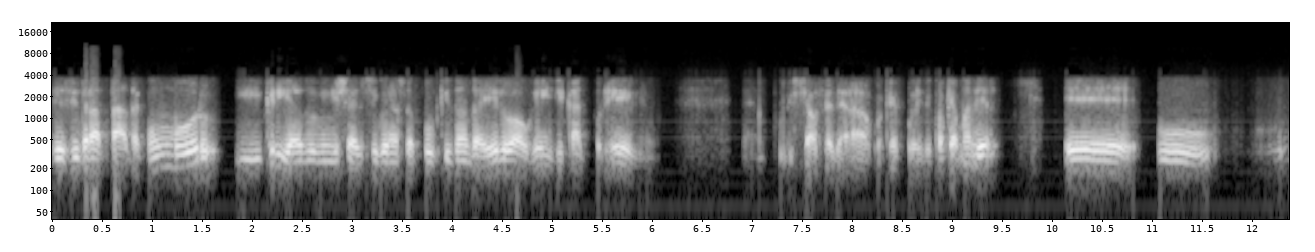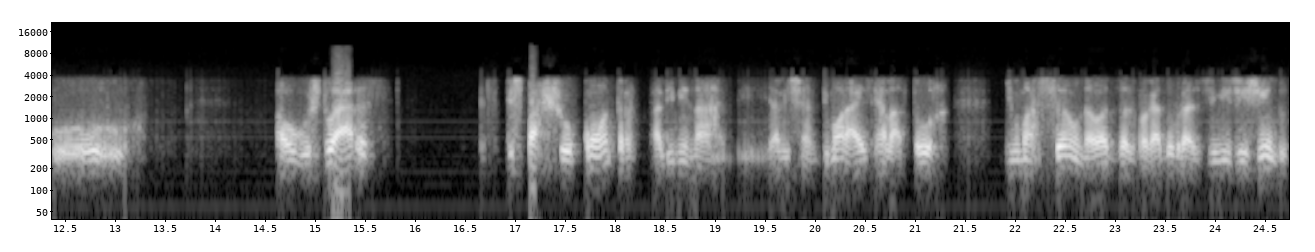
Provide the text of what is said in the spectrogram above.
desidratada com o Moro e criando o Ministério de Segurança Pública e dando a ele ou alguém indicado por ele, né, policial federal, qualquer coisa. De qualquer maneira, é, o, o Augusto Aras despachou contra a liminar de Alexandre de Moraes, relator de uma ação da Ordem dos Advogados do Brasil exigindo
